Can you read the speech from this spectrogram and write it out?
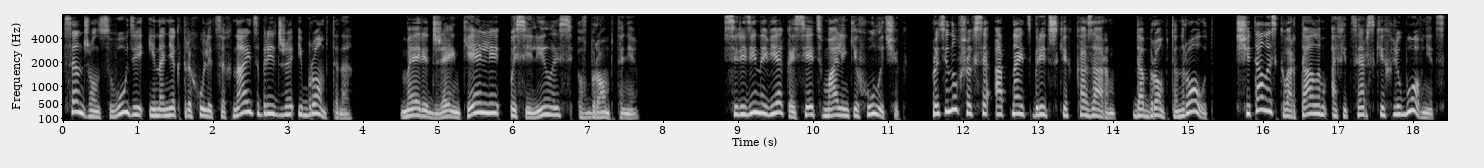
Сент-Джонс-Вуде и на некоторых улицах Найтсбриджа и Бромптона. Мэри Джейн Келли поселилась в Бромптоне. С середины века сеть маленьких улочек, протянувшихся от Найтсбриджских казарм до Бромптон-Роуд, считалась кварталом офицерских любовниц,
